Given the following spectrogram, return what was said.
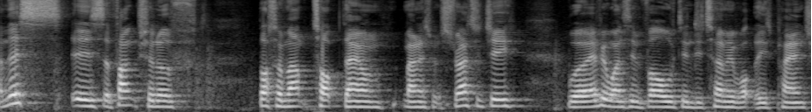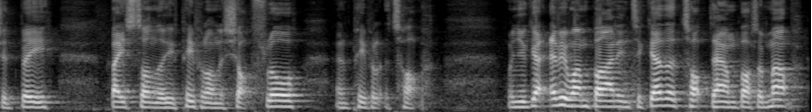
And this is a function of bottom-up, top-down management strategy where everyone's involved in determining what these plans should be based on the people on the shop floor and people at the top. When you get everyone buying in together, top down, bottom up,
